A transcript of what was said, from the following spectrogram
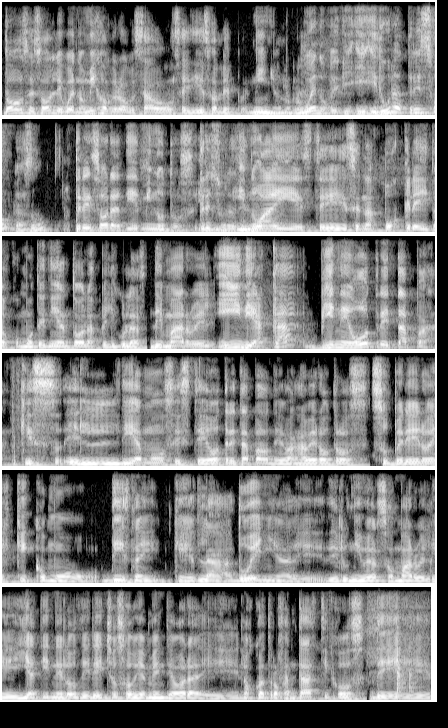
12 soles. Bueno, mi hijo creo que estaba 11, 10 soles, pues, niño, ¿no? Bueno, y, y- y dura tres horas, ¿no? 3 horas 10 minutos. Tres y, horas, y 10 no hay este, escenas post créditos como tenían todas las películas de Marvel. Y de acá viene otra etapa, que es el, digamos, este, otra etapa donde van a haber otros superhéroes que como Disney, que es la dueña de- del universo Marvel, eh, ya tiene los derechos obviamente ahora de los Cuatro Fantásticos, de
